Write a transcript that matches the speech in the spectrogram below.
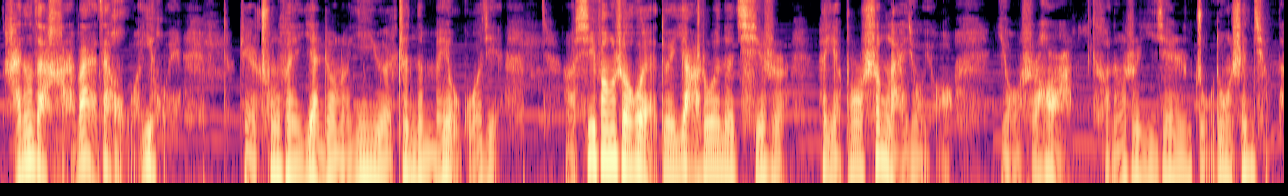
还能在海外再火一回。这也充分验证了音乐真的没有国界啊！西方社会对亚洲人的歧视，它也不是生来就有。有时候啊，可能是一些人主动申请的。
